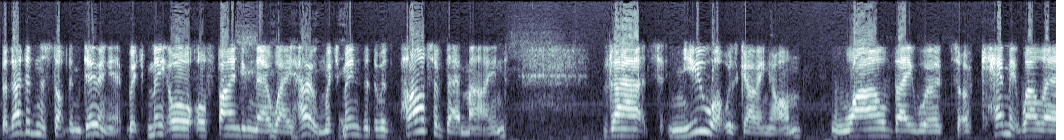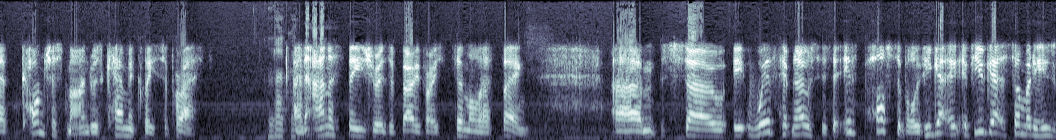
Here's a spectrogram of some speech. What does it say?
But that didn't stop them doing it, which may, or, or finding their way home, which means that there was part of their mind that knew what was going on while they were sort of chemi- while their conscious mind was chemically suppressed. look And anesthesia is a very, very similar thing. Um, so it, with hypnosis, it is possible if you get if you get somebody who's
